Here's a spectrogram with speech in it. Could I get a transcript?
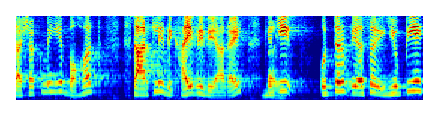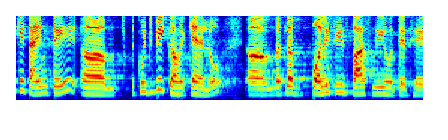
दशक में ये बहुत स्टार्कली दिखाई भी दिया राइट क्योंकि उत्तर सॉरी यूपीए के टाइम पे आ, कुछ भी कह, कह लो आ, मतलब पॉलिसीज़ पास नहीं होते थे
